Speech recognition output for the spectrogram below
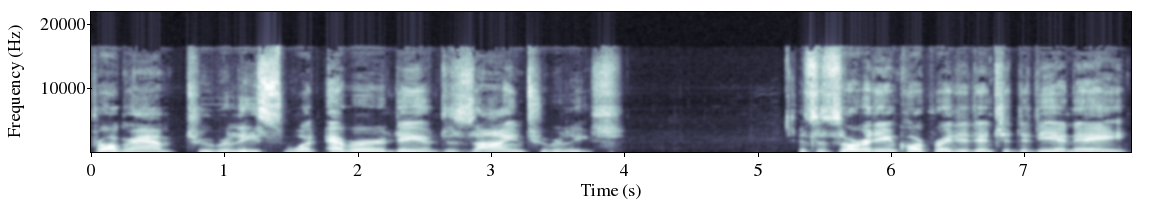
program to release whatever they have designed to release. And since it's already incorporated into the DNA,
